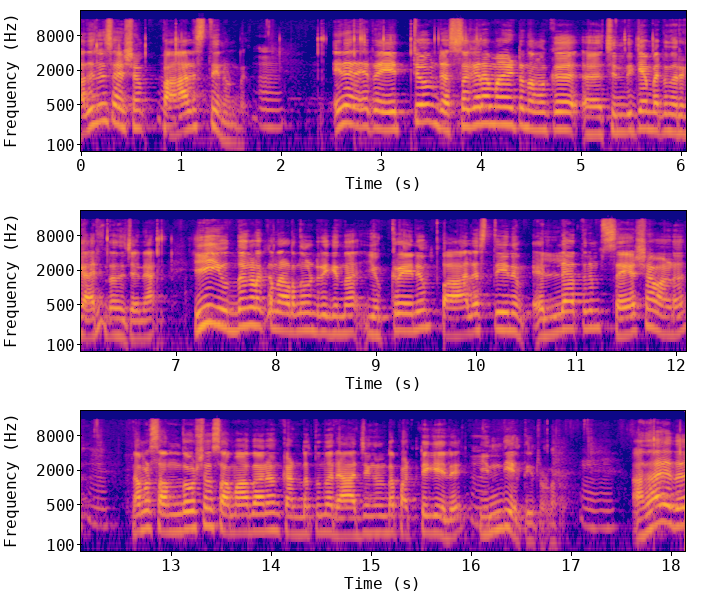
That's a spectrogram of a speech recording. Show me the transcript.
അതിനുശേഷം പാലസ്തീൻ ഉണ്ട് ഇനി ഏറ്റവും രസകരമായിട്ട് നമുക്ക് ചിന്തിക്കാൻ പറ്റുന്ന ഒരു കാര്യം എന്താണെന്ന് വെച്ച് കഴിഞ്ഞാൽ ഈ യുദ്ധങ്ങളൊക്കെ നടന്നുകൊണ്ടിരിക്കുന്ന യുക്രൈനും പാലസ്തീനും എല്ലാത്തിനും ശേഷമാണ് നമ്മൾ സന്തോഷം സമാധാനവും കണ്ടെത്തുന്ന രാജ്യങ്ങളുടെ പട്ടികയിൽ ഇന്ത്യ എത്തിയിട്ടുള്ളത്. അതായത്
